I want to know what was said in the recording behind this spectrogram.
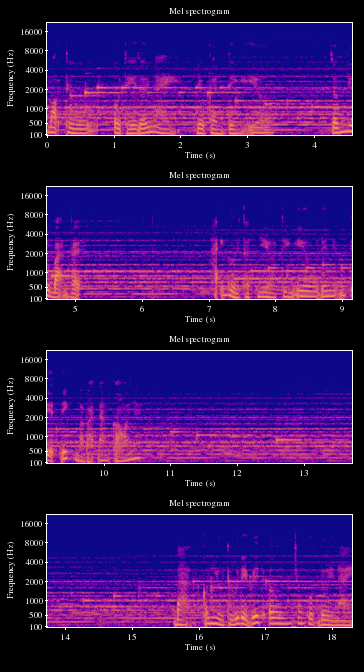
Mọi thứ ở thế giới này đều cần tình yêu, giống như bạn vậy. Hãy gửi thật nhiều tình yêu đến những tiện ích mà bạn đang có nhé. Bạn có nhiều thứ để biết ơn trong cuộc đời này.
